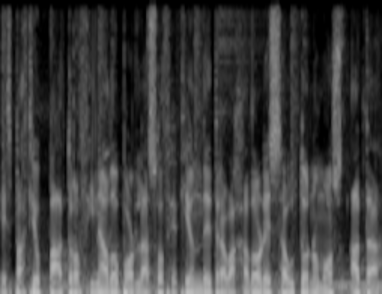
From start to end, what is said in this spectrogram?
Espacio patrocinado por la Asociación de Trabajadores Autónomos ATA.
